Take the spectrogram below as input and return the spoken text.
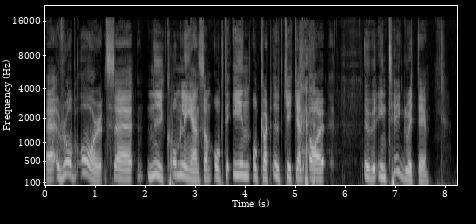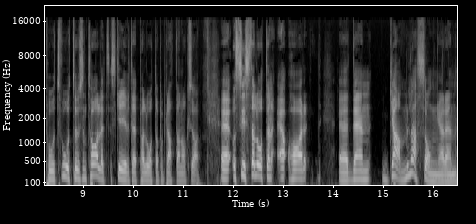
Eh, Rob Orrs, eh, nykomlingen som åkte in och vart utkickad ur Integrity på 2000-talet skrivit ett par låtar på plattan också. Eh, och sista låten eh, har eh, den gamla sångaren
